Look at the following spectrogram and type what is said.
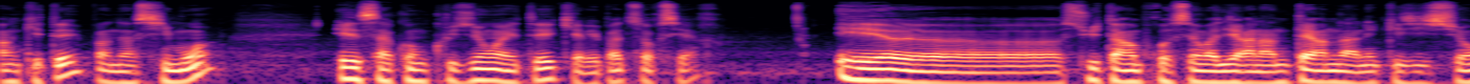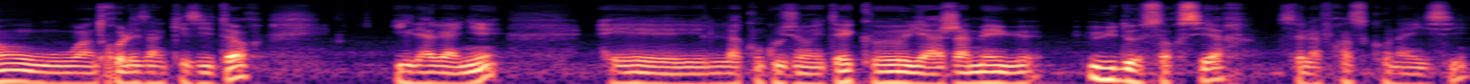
enquêter pendant six mois et sa conclusion a été qu'il n'y avait pas de sorcières. Et euh, suite à un procès, on va dire, en interne dans l'Inquisition ou entre les inquisiteurs, il a gagné. Et la conclusion était qu'il n'y a jamais eu, de sorcières. C'est la phrase qu'on a ici.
